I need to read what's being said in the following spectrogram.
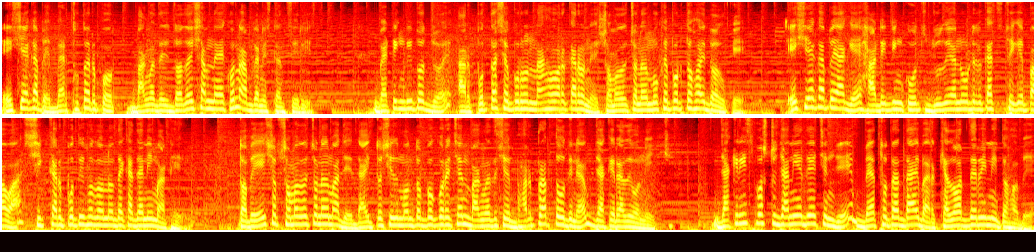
এশিয়া কাপে ব্যর্থতার পর বাংলাদেশ দলের সামনে এখন আফগানিস্তান সিরিজ। ব্যাটিং বিপর্যয় আর প্রত্যাশা পূরণ না হওয়ার কারণে সমালোচনার মুখে পড়তে হয় দলকে। এশিয়া কাপে আগে হার্ড হিটিং কোচ জুলিয়ান উডের কাছ থেকে পাওয়া শিক্ষার প্রতিফলনও দেখা যায়নি মাঠে। তবে এইসব সমালোচনার মাঝে দায়িত্বশীল মন্তব্য করেছেন বাংলাদেশের ভারপ্রাপ্ত অধিনায়ক জাকির আলী অনিক জাকির স্পষ্ট জানিয়ে দিয়েছেন যে ব্যর্থতার দায়বার খেলোয়াড়দেরই নিতে হবে।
